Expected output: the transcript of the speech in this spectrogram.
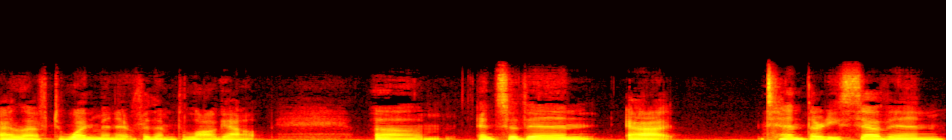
i left one minute for them to log out. Um, and so then at 1037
